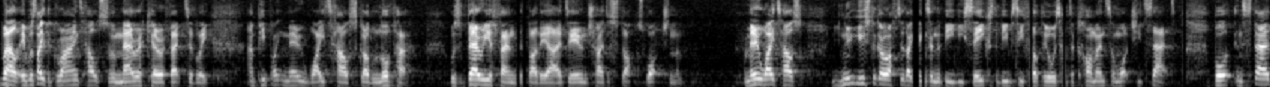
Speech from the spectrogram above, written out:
well, it was like the grindhouse of America, effectively. And people like Mary Whitehouse, God love her, was very offended by the idea and tried to stop us watching them. Mary Whitehouse used to go after like things in the BBC because the BBC felt they always had to comment on what she'd said. But instead,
